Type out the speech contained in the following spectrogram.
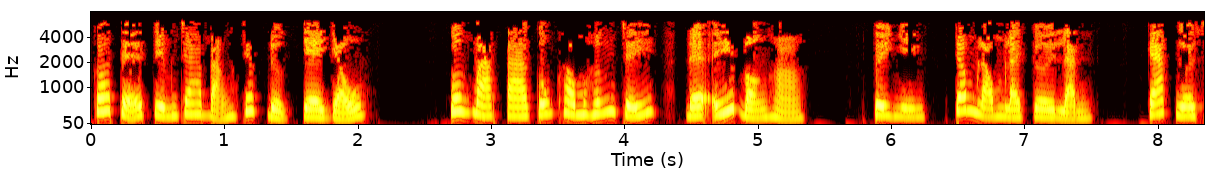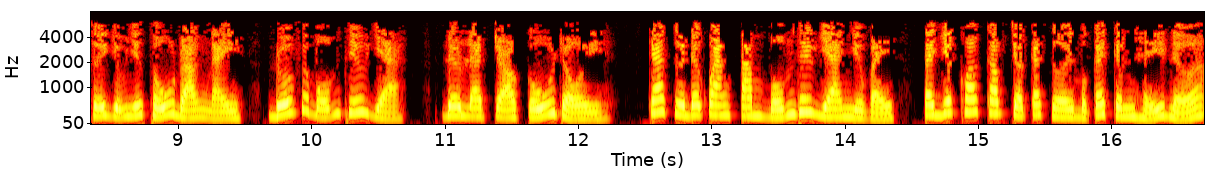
có thể tìm ra bản chất được che giấu. Quân mặt ta cũng không hứng trí để ý bọn họ. Tuy nhiên, trong lòng lại cười lạnh. Các người sử dụng những thủ đoạn này đối với bổn thiếu già đều là trò cũ rồi. Các người đã quan tâm bổn thiếu gia như vậy, ta dứt khoát cấp cho các người một cái kinh hỉ nữa.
